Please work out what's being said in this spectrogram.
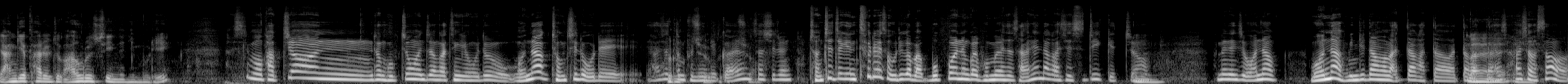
양계파를 좀 아우를 수 있는 인물이 사실 뭐 박지원 전 국정원장 같은 경우도 워낙 정치를 오래 하셨던 그렇죠, 분이니까요. 그렇죠. 사실은 전체적인 틀에서 우리가 못 보는 걸 보면서 잘 해나가실 수도 있겠죠. 음. 그런데 이제 워낙 워낙 민주당을 왔다 갔다 왔다 갔다 네, 하셔서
